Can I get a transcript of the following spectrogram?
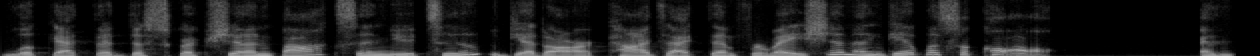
look at the description box in YouTube, get our contact information, and give us a call. And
